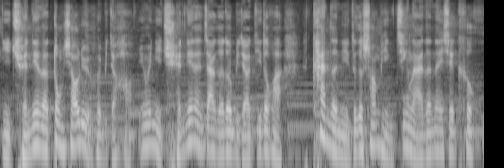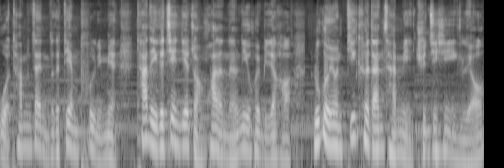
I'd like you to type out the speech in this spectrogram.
你全店的动销率会比较好，因为你全店的价格都比较低的话，看着你这个商品进来的那些客户，他们在你这个店铺里面，他的一个间接转化的能力会比较好。如果用低低客单产品去进行引流，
